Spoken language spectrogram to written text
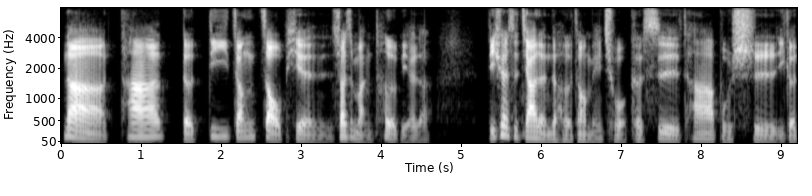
那他的第一张照片算是蛮特别的，的确是家人的合照，没错。可是它不是一个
